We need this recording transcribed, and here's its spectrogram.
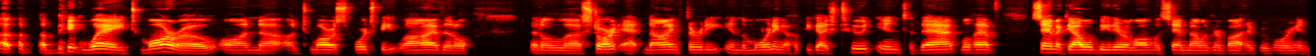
a, a, a big way tomorrow on uh, on tomorrow's Sports Beat Live. That'll That'll uh, start at 9:30 in the morning. I hope you guys tune into that. We'll have Sam McDowell will be there along with Sam Mellinger, Vahe Gregorian,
